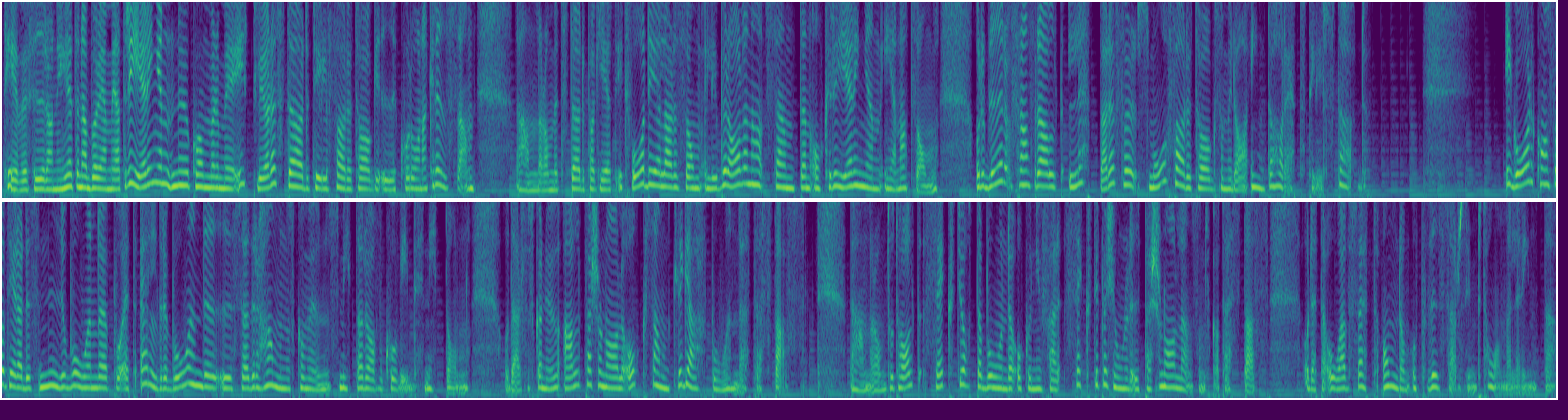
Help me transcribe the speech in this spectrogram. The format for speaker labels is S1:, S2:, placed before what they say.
S1: TV4-nyheterna börjar med att regeringen nu kommer med ytterligare stöd till företag i coronakrisen. Det handlar om ett stödpaket i två delar som Liberalerna, Centern och regeringen enats om. Och det blir framförallt lättare för små företag som idag inte har rätt till stöd. Igår konstaterades nio boende på ett äldreboende i Söderhamns kommun smittade av covid-19. Och därför ska nu all personal och samtliga boende testas. Det handlar om totalt 68 boende och ungefär 60 personer i personalen som ska testas. Och detta oavsett om de uppvisar symptom eller inte.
